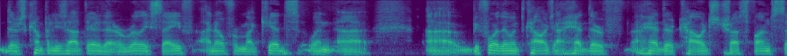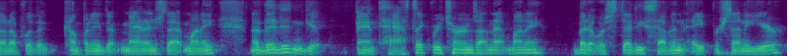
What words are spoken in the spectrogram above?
there's companies out there that are really safe. I know for my kids when uh, uh, before they went to college, I had their I had their college trust fund set up with a company that managed that money. Now they didn't get fantastic returns on that money, but it was steady seven eight percent a year.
